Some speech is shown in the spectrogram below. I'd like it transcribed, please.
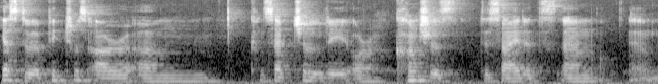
Yes, the pictures are um, conceptually or conscious decided um, um,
